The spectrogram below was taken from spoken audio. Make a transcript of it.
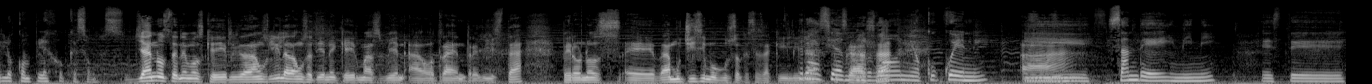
lo complejo que somos. Ya nos tenemos que ir, Lila Downs. Lila Downs se tiene que ir más bien a otra entrevista, pero nos eh, da muchísimo gusto que estés aquí, Lila. Gracias, Mardonio, Cucueni ah. y Sunday y Nini. Este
